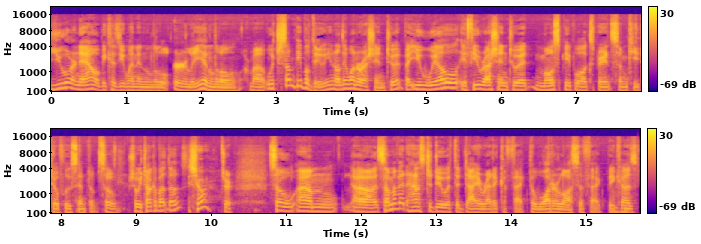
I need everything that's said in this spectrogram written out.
you are now, because you went in a little early and a little, uh, which some people do, you know, they want to rush into it. But you will, if you rush into it, most people will experience some keto flu symptoms. So, shall we talk about those? Sure. Sure. So um, uh, some of it has to do with the diuretic effect, the water loss effect, because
